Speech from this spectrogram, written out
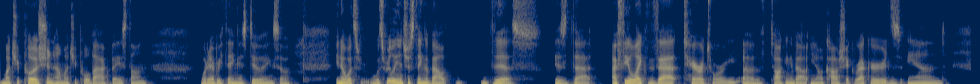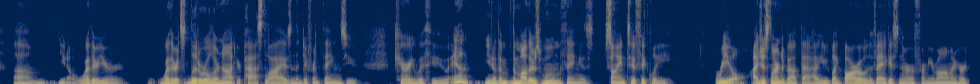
much you push and how much you pull back based on what everything is doing so you know what's what's really interesting about this is that i feel like that territory of talking about you know akashic records and um, you know whether you're whether it's literal or not your past lives and the different things you carry with you. And, you know, the, the mother's womb thing is scientifically real. I just learned about that, how you like borrow the vagus nerve from your mom and her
